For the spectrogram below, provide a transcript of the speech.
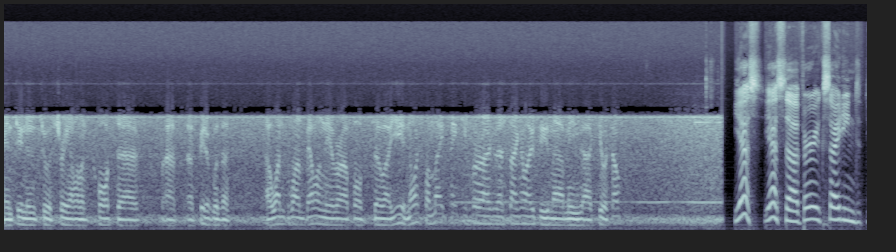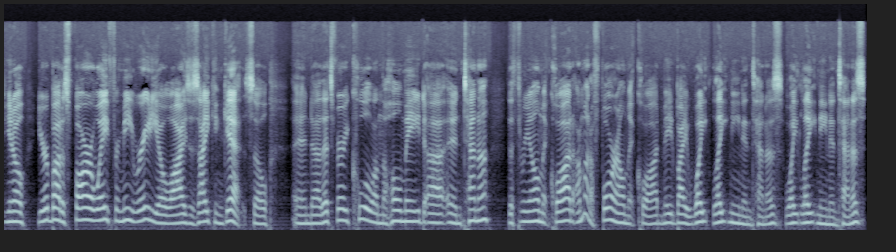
and turned it into a three-element quad. Uh, uh, fed it with a a one-to-one bell there, uh, Bob. So, uh, yeah, nice one, mate. Thank you for uh, saying hello to uh, me, uh, QSL. Yes, yes, uh, very exciting. You know, you're about as far away from me radio-wise as I can get. So, and uh, that's very cool on the homemade uh, antenna, the three-element quad. I'm on a four-element quad made by White Lightning antennas, White Lightning antennas,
